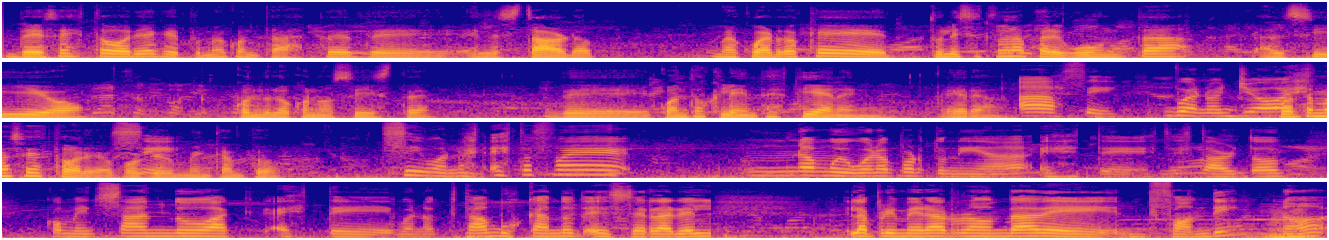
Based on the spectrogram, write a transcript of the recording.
de esa historia que tú me contaste de el startup. Me acuerdo que tú le hiciste una pregunta al CEO cuando lo conociste de cuántos clientes tienen, era. Ah, sí. Bueno, yo... Cuéntame esa historia, porque me encantó. Sí, bueno, esta fue una muy buena oportunidad, este, este startup comenzando a, este, bueno, estaban buscando eh, cerrar el, la primera ronda de funding, ¿no?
